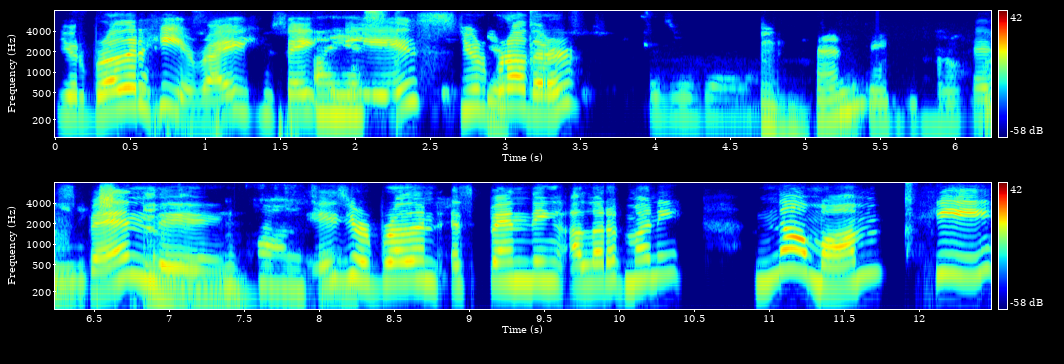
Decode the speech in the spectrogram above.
your brother here, right? You say, Ah, yes. is your Yes. brother Is your brother Spending. spending? Is your brother spending a lot of money? No, mom. He,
